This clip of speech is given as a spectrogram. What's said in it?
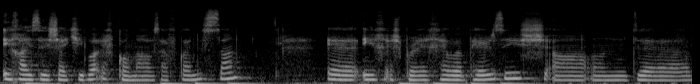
Ich heiße Shakiba, ich komme aus Afghanistan. Äh, ich spreche Persisch äh, und äh,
